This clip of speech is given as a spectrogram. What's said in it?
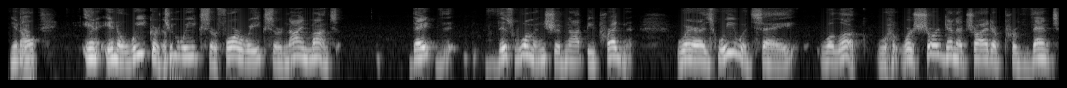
You know, yeah. in in a week or yep. two weeks or four weeks or nine months, they th- this woman should not be pregnant. Whereas we would say, well, look, we're sure going to try to prevent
